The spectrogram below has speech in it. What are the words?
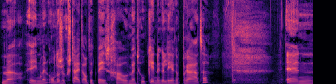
me in mijn onderzoekstijd altijd bezig gehouden met hoe kinderen leren praten. En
